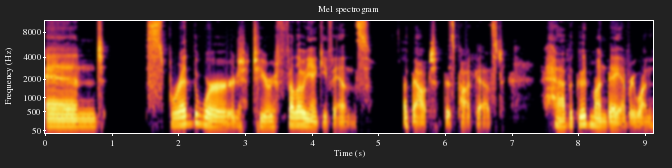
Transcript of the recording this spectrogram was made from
and spread the word to your fellow Yankee fans about this podcast. Have a good Monday, everyone.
